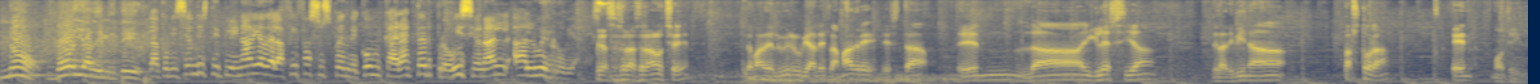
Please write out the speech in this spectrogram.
No voy a dimitir. La comisión disciplinaria de la FIFA suspende con carácter provisional a Luis Rubiales. A estas horas de la noche, la madre de Luis Rubiales, la madre, está en la iglesia de la Divina Pastora en Motril,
